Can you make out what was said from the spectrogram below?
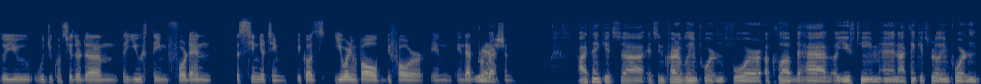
do you would you consider the um, a youth team for then a senior team? Because you were involved before in in that yeah. progression? I think it's uh, it's incredibly important for a club to have a youth team, and I think it's really important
